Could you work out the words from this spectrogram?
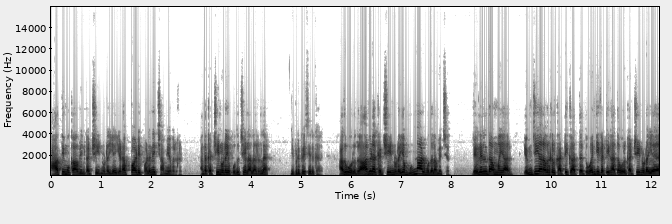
அதிமுகவின் கட்சியினுடைய எடப்பாடி பழனிசாமி அவர்கள். அந்த கட்சியினுடைய பொதுச் செயலாளர்ல இப்படி பேசியிருக்காரு. அது ஒரு திராவிட கட்சியினுடைய முன்னாள் முதலமைச்சர் ஜெயலலிதா அம்மையார் எம்ஜிஆர் அவர்கள் கட்டி காத்த துவங்கி கட்டி காத்த ஒரு கட்சியினுடைய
